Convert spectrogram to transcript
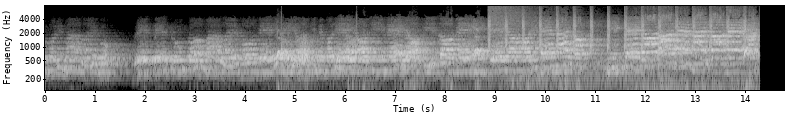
umurima barimo Ve Petrum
